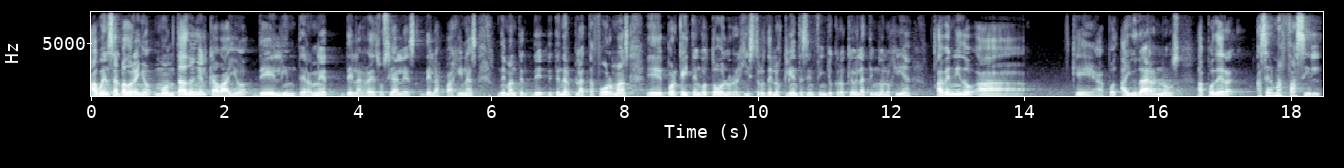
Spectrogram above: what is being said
a buen salvadoreño montado en el caballo del internet, de las redes sociales, de las páginas, de, de- de tener plataformas, eh, porque ahí tengo todos los registros de los clientes, en fin, yo creo que hoy la tecnología ha venido a, que a ayudarnos a poder hacer más fácil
